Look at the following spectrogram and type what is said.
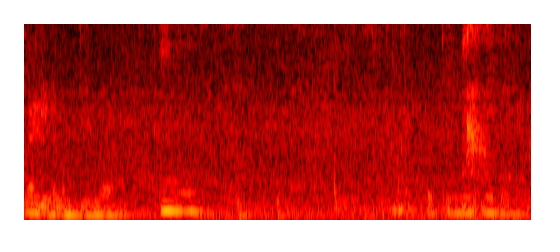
ไม่กินขนมจีนด้วยอืมก็กินนิดนิดหน่อย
